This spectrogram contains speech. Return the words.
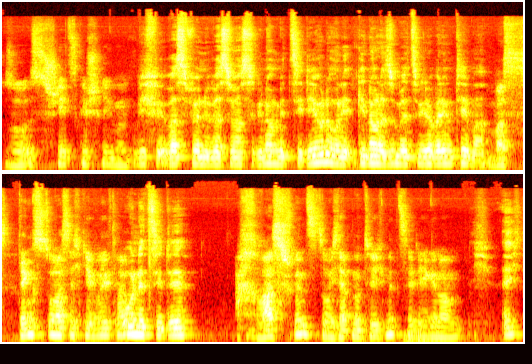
So ist stets geschrieben. Wie viel, was für eine Version hast du genommen? Mit CD oder ohne? Genau, da sind wir jetzt wieder bei dem Thema. Was denkst du, was ich gewählt habe? Ohne CD. Ach, was schwindst du? Ich habe natürlich mit CD genommen. Ich, echt?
